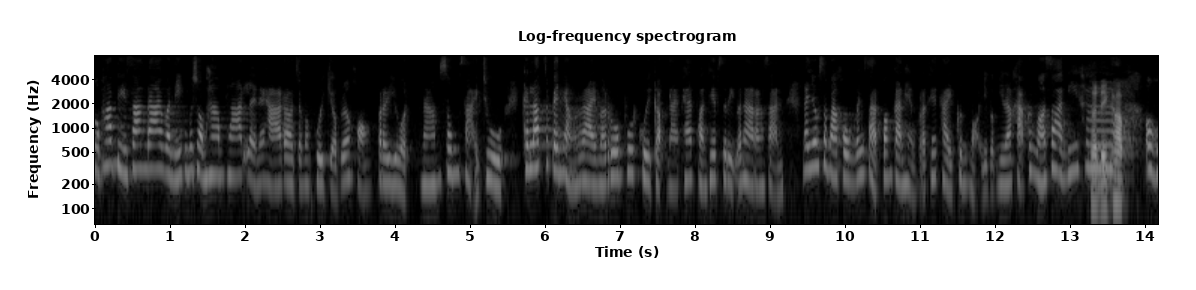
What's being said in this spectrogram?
สุขภาพดีสร้างได้วันนี้คุณผู้ชมห้ามพลาดเลยนะคะ เราจะมาคุยเกี่ยวกับเรื่องของประโยชน์น้ำส้มสายชูเคล็ดลับจะเป็นอย่างไรมาร่วมพูดคุยกับนายแพทย์พรเทพสิริวนารังสรรค์นายกสมาคมวิทยาศาสตร์ป้องกันแห่งประเทศไทยคุณหมออยู่กับมีแล้วค่ะ คุณหมอสวัสดีค่ะสวัสดีครับโอ้โห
